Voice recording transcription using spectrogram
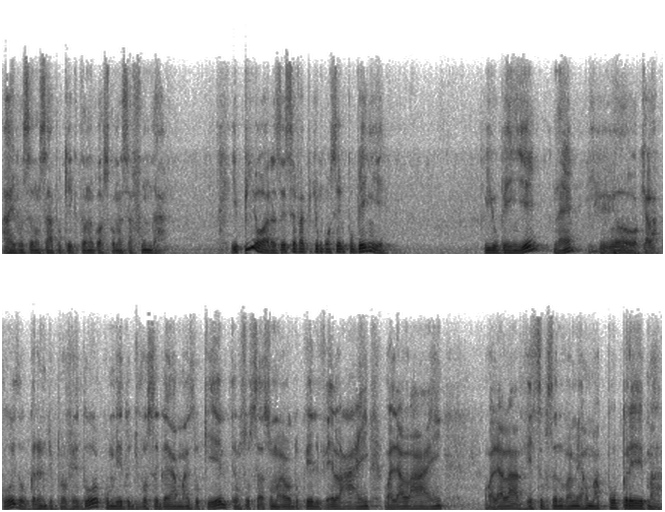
Aí você não sabe por que, que teu negócio começa a afundar. E pior, às vezes você vai pedir um conselho pro Benê. E o Benê, né? Aquela coisa, o grande provedor, com medo de você ganhar mais do que ele, ter um sucesso maior do que ele, vê lá, hein? Olha lá, hein? Olha lá, vê se você não vai me arrumar problema.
